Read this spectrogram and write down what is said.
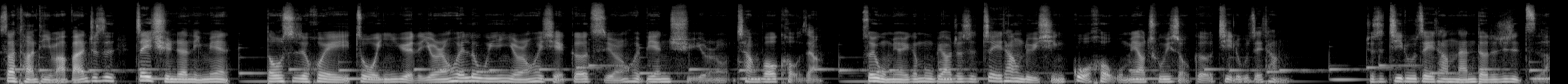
算团体吗？反正就是这一群人里面。都是会做音乐的，有人会录音，有人会写歌词，有人会编曲，有人唱 vocal 这样。所以我们有一个目标，就是这一趟旅行过后，我们要出一首歌，记录这趟，就是记录这一趟难得的日子啊。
